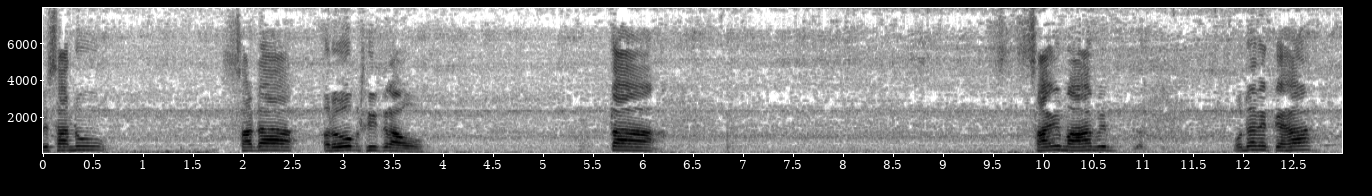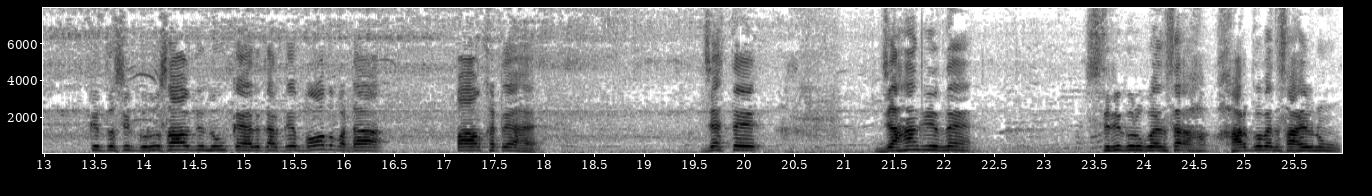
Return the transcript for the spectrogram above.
ਵੀ ਸਾਨੂੰ ਸਾਡਾ ਰੋਗ ਠੀਕ ਕਰਾਓ। ਤਾਂ ਸਾਈਂ ਮਹਾਵੀਰ, ਉਹਨਾਂ ਨੇ ਕਿਹਾ ਕਿ ਤੁਸੀਂ ਗੁਰੂ ਸਾਹਿਬ ਜੀ ਨੂੰ ਕੈਦ ਕਰਕੇ ਬਹੁਤ ਵੱਡਾ ਪਾਪ ਖਟਿਆ ਹੈ। ਜਿਸ ਤੇ ਜਹਾਂਗੀਰ ਨੇ ਸ੍ਰੀ ਗੁਰੂ ਗੋਬਿੰਦ ਸਾਹਿਬ ਹਰਗੋਬਿੰਦ ਸਾਹਿਬ ਨੂੰ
